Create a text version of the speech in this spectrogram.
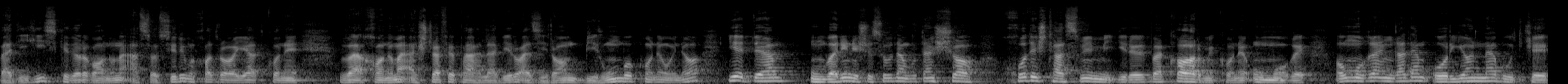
بدیهی است که داره قانون اساسی رو می‌خواد رعایت کنه و خانم اشرف پهلوی رو از ایران بیرون بکنه و اینا. یه عده هم اونوری نشسته بودن بودن شاه خودش تصمیم می‌گیره و کار می‌کنه اون موقع. اون موقع انقدرم اوریان نبود که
